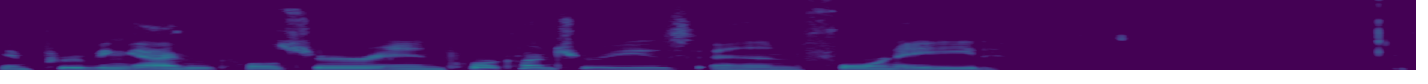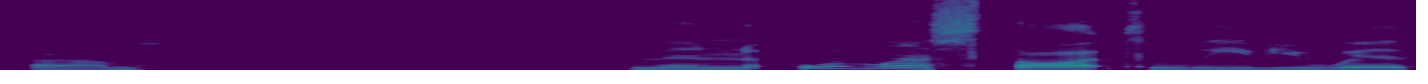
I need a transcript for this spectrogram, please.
improving agriculture in poor countries, and foreign aid. Um, and then one last thought to leave you with.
